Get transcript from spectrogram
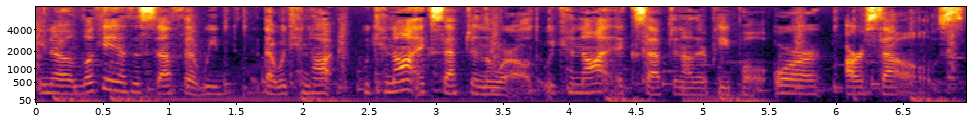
you know looking at the stuff that we that we cannot we cannot accept in the world we cannot accept in other people or ourselves.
